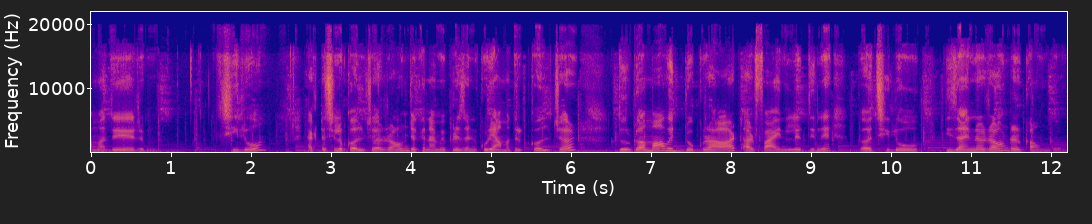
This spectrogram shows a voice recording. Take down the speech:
আমাদের ছিল, একটা ছিল কালচার রাউন্ড যেখানে আমি প্রেজেন্ট করি আমাদের কালচার দুর্গা মা উইথ ডোকরা আর্ট আর ফাইনালের দিনে ছিল ডিজাইনার রাউন্ড আর গাউন রাউন্ড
